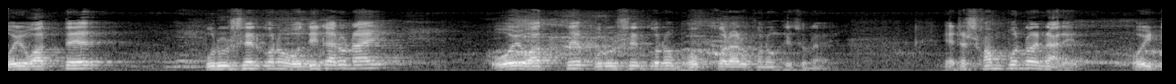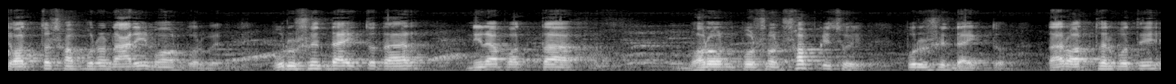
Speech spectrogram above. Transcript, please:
ওই অর্থে পুরুষের কোনো অধিকারও নাই ওই অর্থে পুরুষের কোনো ভোগ করার কোনো কিছু নাই। এটা সম্পূর্ণ নারীর। ওই তত্ত্ব সম্পূর্ণ নারী বহন করবে। পুরুষের দায়িত্ব তার, নিরাপত্তা, ভরণ, পোষণ সব কিছুই পুরুষের দায়িত্ব। তার অর্থের প্রতি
